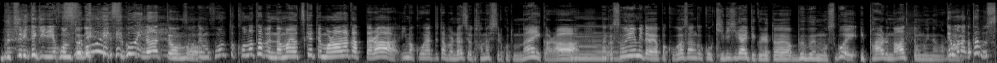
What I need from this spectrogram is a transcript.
物理的に本当に。すごいすごいなって思う。そうでも本当この多分名前をつけてもらわなかったら今こうやって多分ラジオで話してることもないからうん。なんかそういう意味ではやっぱ古賀さんがこう切り開いてくれた部分もすごいいっぱいあるなって思いながら。でもなんか多分少し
